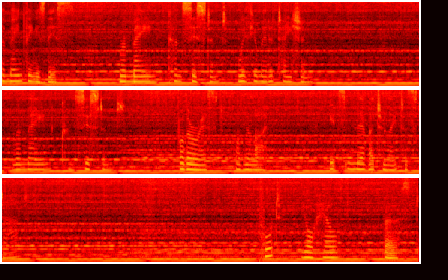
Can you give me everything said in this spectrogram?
The main thing is this remain consistent with your meditation. Remain consistent for the rest of your life. It's never too late to start. Put your health first.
